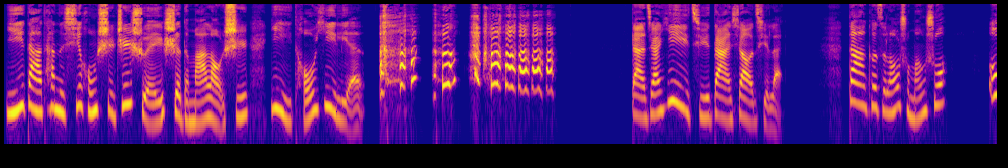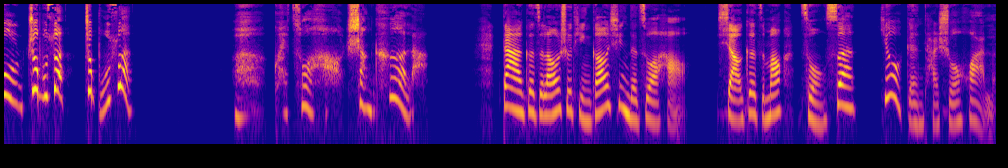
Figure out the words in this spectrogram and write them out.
一大滩的西红柿汁水射得马老师一头一脸，大家一起大笑起来。大个子老鼠忙说：“哦，这不算，这不算。啊，快坐好，上课啦！”大个子老鼠挺高兴的坐好，小个子猫总算又跟他说话了。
